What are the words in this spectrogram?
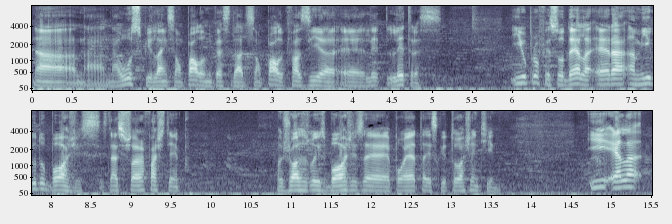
na, na, na, USP, lá em São Paulo, Universidade de São Paulo, que fazia é, letras. E o professor dela era amigo do Borges, essa história faz tempo. O Jorge Luiz Borges é poeta escritor argentino. E ela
